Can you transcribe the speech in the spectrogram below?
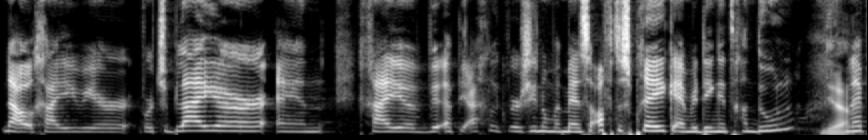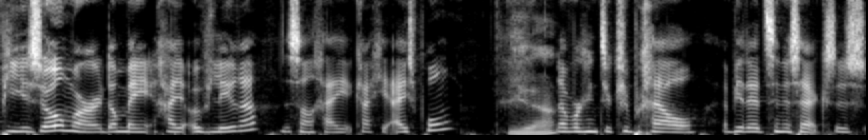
nou, ga je weer, word je blijer en ga je, heb je eigenlijk weer zin om met mensen af te spreken en weer dingen te gaan doen. Ja. Dan heb je je zomer, dan ben je, ga je overleren, dus dan ga je, krijg je ijsprong. ja. Dan word je natuurlijk super geil. Heb je dit in de seks, dus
